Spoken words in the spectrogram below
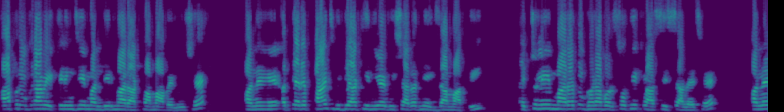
આ પ્રોગ્રામ એકલિંગજી મંદિરમાં રાખવામાં આવેલું છે અને અત્યારે પાંચ વિદ્યાર્થીનીઓએ વિશારદની એક્ઝામ આપી. એકચ્યુઅલી મારા તો ઘણા વર્ષોથી ક્લાસીસ ચાલે છે. અને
